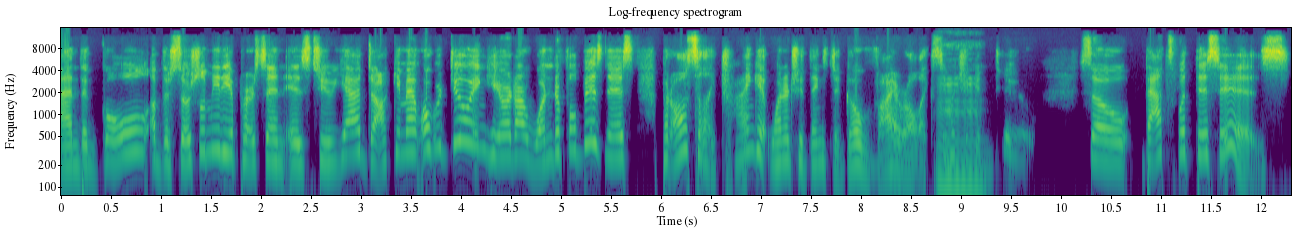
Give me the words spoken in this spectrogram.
And the goal of the social media person is to yeah document what we're doing here at our wonderful business but also like try and get one or two things to go viral like see what you Mhm. can do. So that's what this is.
